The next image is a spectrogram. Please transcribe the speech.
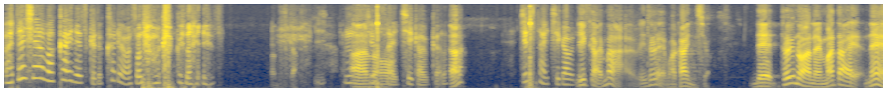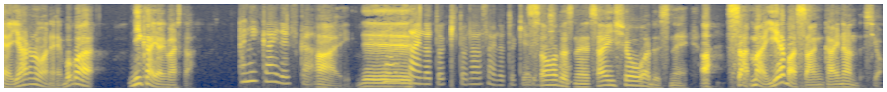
私は若いですけど、彼はそんな若くないです。そうですか。うん、あの10歳違うから。あ？10歳違うんですよ。理解、まあ、いずれ若いんですよ。で、というのはね、またね、やるのはね、僕は2回やりました。あ、2回ですか。はい。何で、歳の時と何歳の時やりました？そうですね、最初はですね、あ、さ、まあ、言えば3回なんですよ。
